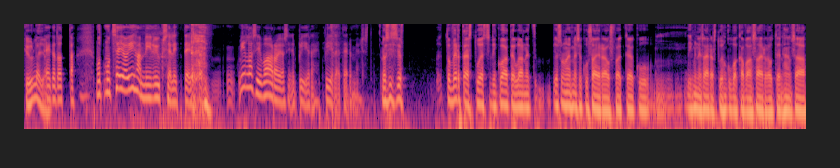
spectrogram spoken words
Kyllä joo. Eikö totta? Mutta mut se ei ole ihan niin ykselitteistä. Millaisia vaaroja siinä piire, piilee teidän mielestä? No siis jos tuon vertaistuessa niin ajatellaan, että jos on esimerkiksi joku sairaus, vaikka joku mm, ihminen sairastuu johonkin vakavaan sairauteen, hän saa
